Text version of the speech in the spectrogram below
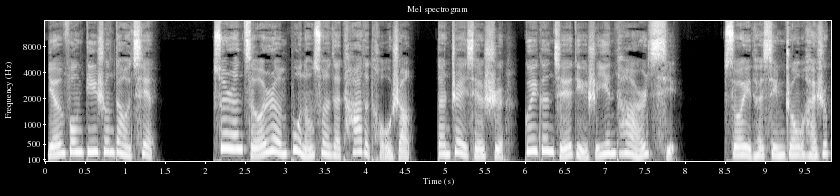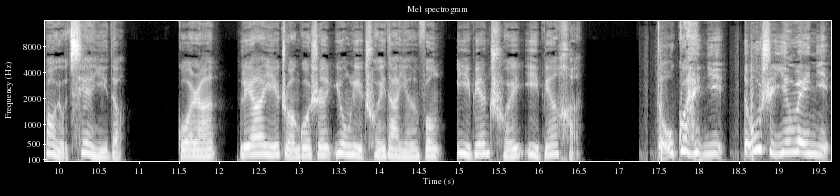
严峰低声道歉，虽然责任不能算在他的头上，但这些事归根结底是因他而起。所以他心中还是抱有歉意的。果然，林阿姨转过身，用力捶打严峰，一边捶一边喊：“都怪你，都是因为你！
